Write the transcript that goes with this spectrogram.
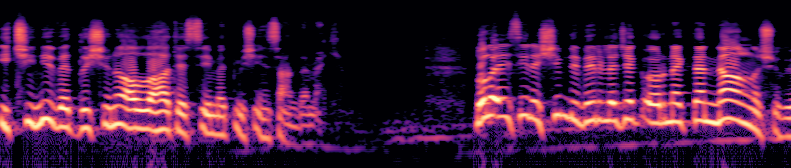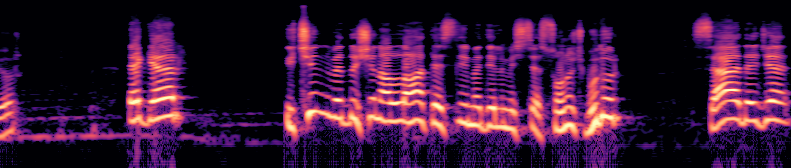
İçini ve dışını Allah'a teslim etmiş insan demek. Dolayısıyla şimdi verilecek örnekten ne anlaşılıyor? Eğer için ve dışın Allah'a teslim edilmişse sonuç budur sadece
